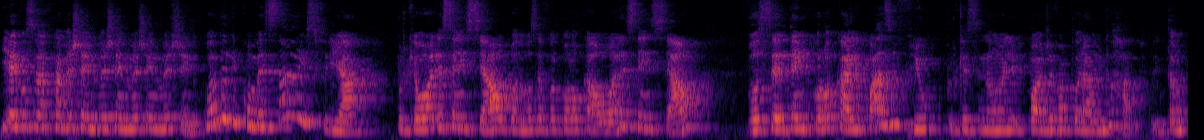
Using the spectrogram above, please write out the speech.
e aí você vai ficar mexendo, mexendo, mexendo, mexendo. Quando ele começar a esfriar, porque o óleo essencial, quando você for colocar o óleo essencial, você tem que colocar ele quase frio, porque senão ele pode evaporar muito rápido. Então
